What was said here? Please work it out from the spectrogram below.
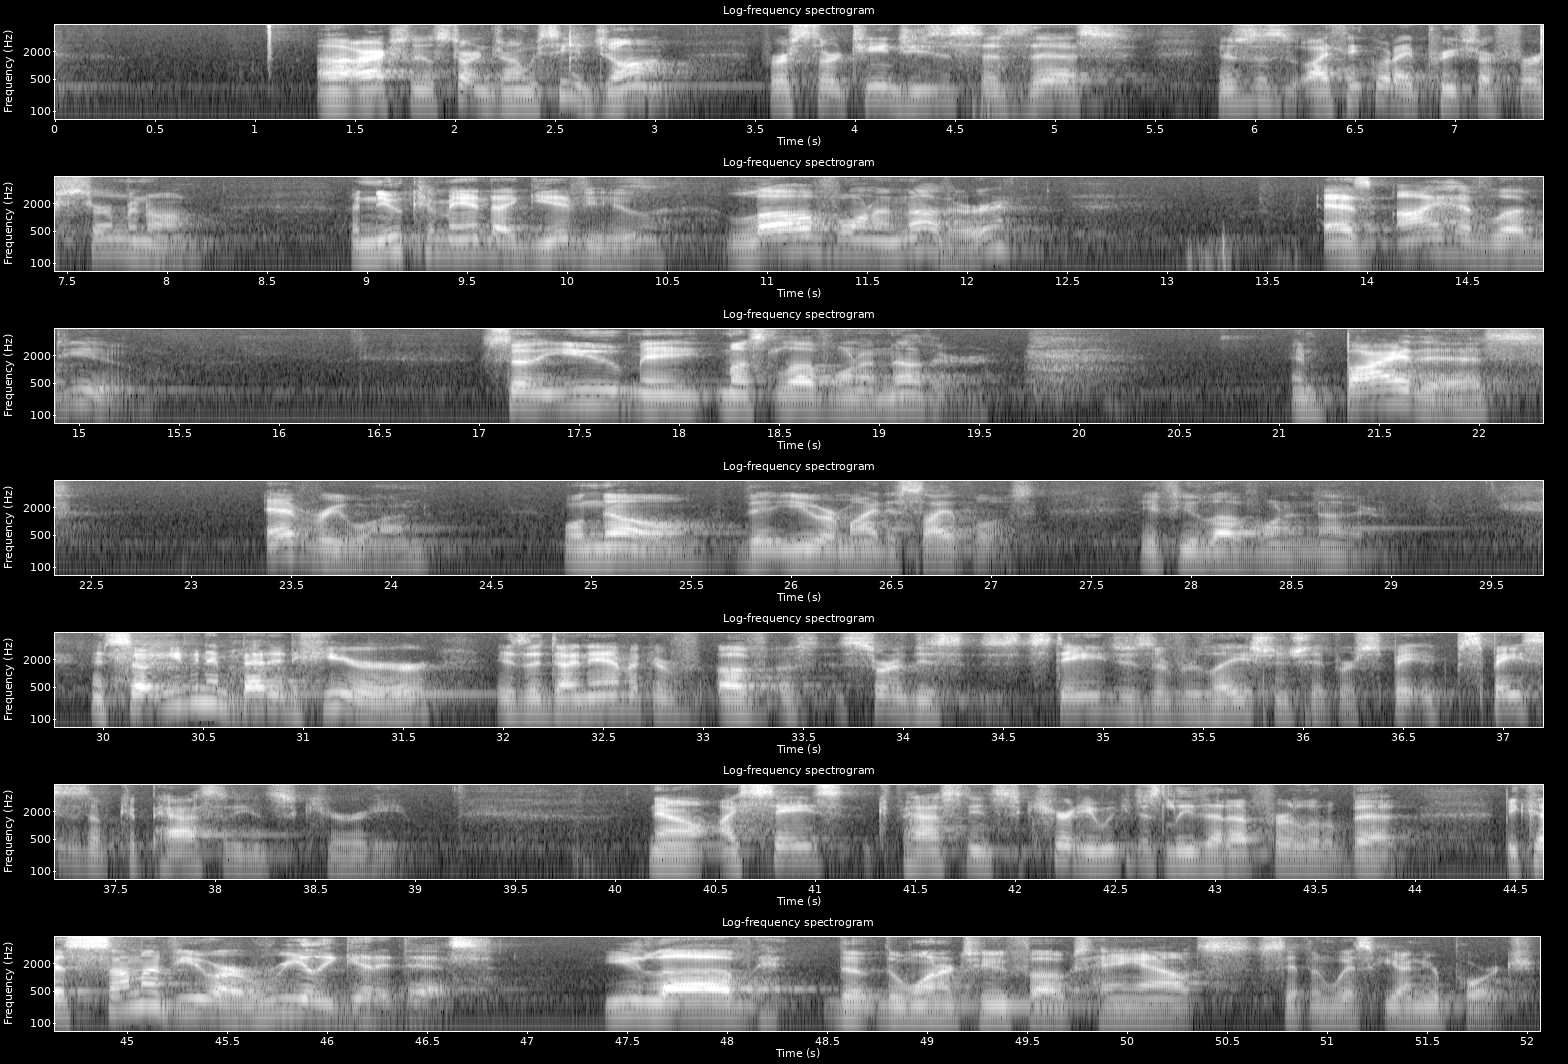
uh, or actually, we'll start in John. We see in John, verse 13, Jesus says this. This is, I think, what I preached our first sermon on. A new command I give you love one another as I have loved you, so that you may, must love one another. And by this, everyone will know that you are my disciples if you love one another. And so, even embedded here is a dynamic of, of, of sort of these stages of relationship or spa- spaces of capacity and security. Now, I say capacity and security, we could just leave that up for a little bit because some of you are really good at this. You love the, the one or two folks, hangouts, sipping whiskey on your porch,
